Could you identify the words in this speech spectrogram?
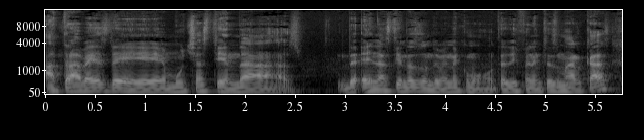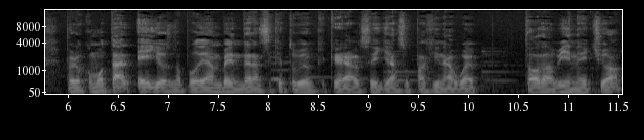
a través de muchas tiendas, en las tiendas donde venden como de diferentes marcas, pero como tal ellos no podían vender, así que tuvieron que crearse ya su página web todo bien hecho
